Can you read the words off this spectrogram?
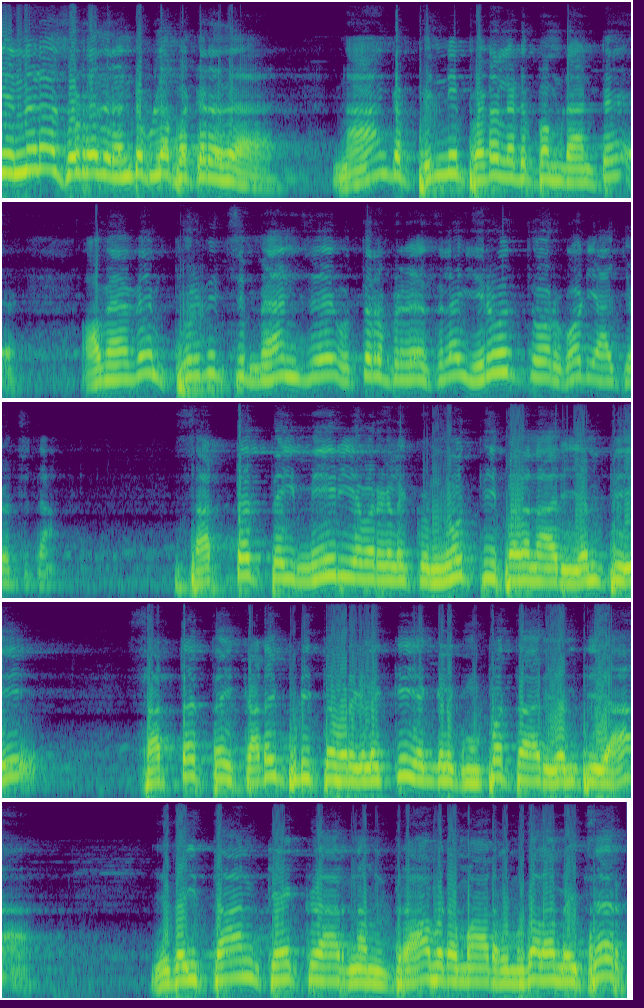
என்னடா சொல்றது ரெண்டு பிள்ளை பக்கிறத? நாங்கள் பின்னி பெடல் எடுப்போம்டான்ட்டு அவன் அவன் பிரிச்சு மேஞ்சு உத்தரப்பிரதேசத்தில் இருபத்தோரு கோடி ஆக்கி வச்சுட்டான். சட்டத்தை மீறியவர்களுக்கு நூற்றி பதினாறு எம்பி சட்டத்தை கடைபிடித்தவர்களுக்கு எங்களுக்கு முப்பத்தாறு எம்பியா? இதைத்தான் கேட்கிறார் நம் திராவிட மாடல் முதலமைச்சர்.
